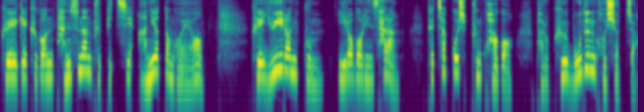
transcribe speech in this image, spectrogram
그에게 그건 단순한 불빛이 아니었던 거예요. 그의 유일한 꿈, 잃어버린 사랑, 되찾고 싶은 과거, 바로 그 모든 것이었죠.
